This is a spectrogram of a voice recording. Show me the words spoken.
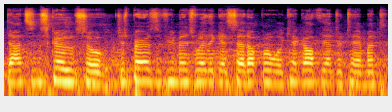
Dancing School. So just bear us a few minutes while they get set up, and we'll kick off the entertainment.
